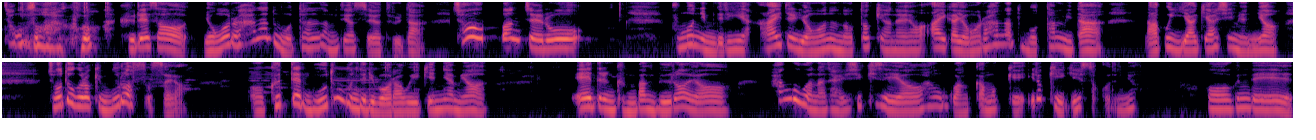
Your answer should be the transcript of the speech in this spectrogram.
청소하고 그래서 영어를 하나도 못하는 상태였어요 둘 다. 첫 번째로 부모님들이 아이들 영어는 어떻게 하나요? 아이가 영어를 하나도 못합니다. 라고 이야기하시면요. 저도 그렇게 물었었어요. 어, 그때 모든 분들이 뭐라고 얘기했냐면 애들은 금방 늘어요. 한국어나 잘 시키세요. 한국어 안 까먹게. 이렇게 얘기했었거든요. 어, 근데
